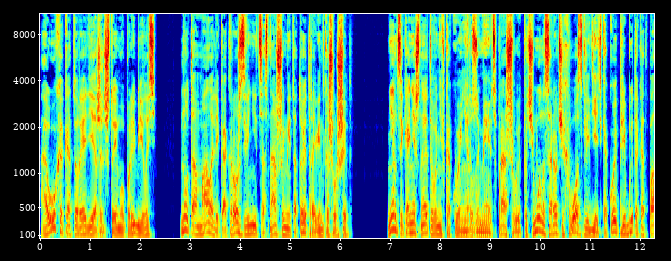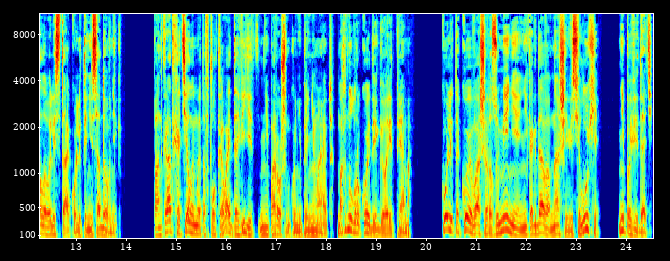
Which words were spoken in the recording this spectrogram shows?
а ухо, которое держит, что ему полюбилось. Ну, там мало ли, как рожь звенит, сосна шумит, а то и травинка шуршит. Немцы, конечно, этого ни в какое не разумеют. Спрашивают, почему на сорочий хвост глядеть, какой прибыток от палого листа, коли ты не садовник. Панкрат хотел им это втолковать, да видит, ни порошенку не принимают. Махнул рукой, да и говорит прямо. «Коли такое ваше разумение, никогда вам нашей веселухи не повидать.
